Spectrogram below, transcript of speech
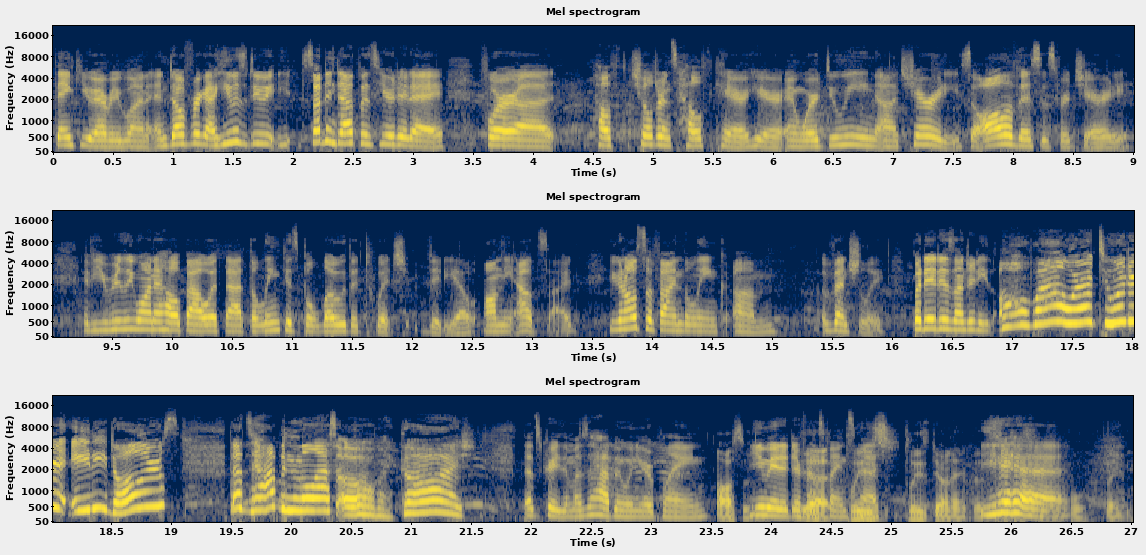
thank you everyone. And don't forget, he was doing svdden death was here today for uh, health children's health care here, and we're doing uh, charity. So all of this is for charity. If you really want to help out with that, the link is below the Twitch video on the outside. You can also find the link. Um, Eventually, but it is underneath. Oh wow, we're at two hundred eighty dollars. That's happened in the last. Oh my gosh, that's crazy. It must have happened when you were playing. awesome. you made a difference yeah, playing please, Smash. Please donate. That's, that's Yeah. really cool. Thank you.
